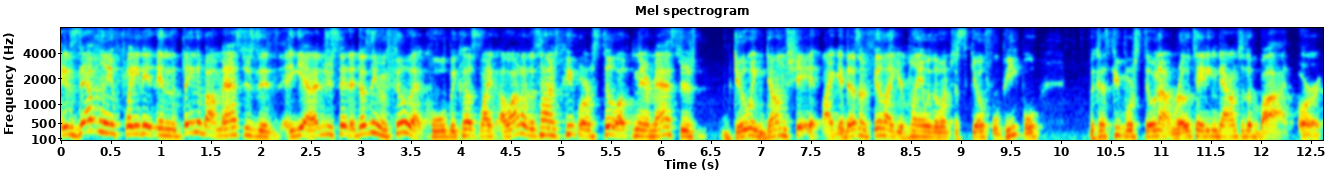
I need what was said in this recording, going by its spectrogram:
it's definitely inflated. And the thing about masters is yeah, as you said, it doesn't even feel that cool because like a lot of the times people are still up in their masters doing dumb shit. Like it doesn't feel like you're playing with a bunch of skillful people because people are still not rotating down to the bot or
